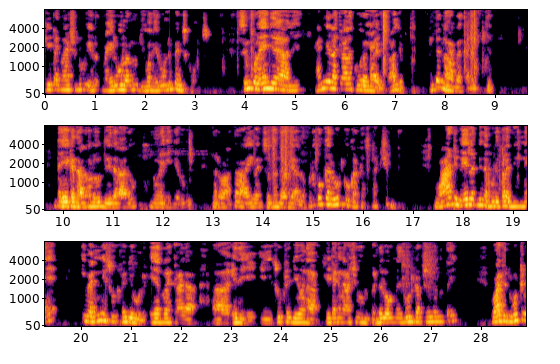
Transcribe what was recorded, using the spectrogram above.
కీటకనాశులు ఎరువులను జీవన ఎరువులను పెంచుకోవచ్చు. సింపుల్ ఏం చేయాలి? అన్ని రకాల కూరగాయ విత్తనాలు చెప్తాను అంటే నాలుగు రకాల అంటే ఏకదళాలు ద్విదళాలు నూనె గింజలు తర్వాత ఇవన్నీ సుగంధ ద్రవ్యాల్లో కూడా ఒక్కొక్క రూట్కి ఒక్కొక్క స్ట్రక్చర్ ఉంటుంది. వాటి వేర్ల మీద బుడిపల నిన్నే ఇవన్నీ సూక్ష్మజీవులు ఏ రకాల ఇది ఈ సూక్ష్మజీవన కీటకనాశనములు పెండలో ఉన్న రూట్ కప్సులు జరుగుతాయి. వాటి రూట్లు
